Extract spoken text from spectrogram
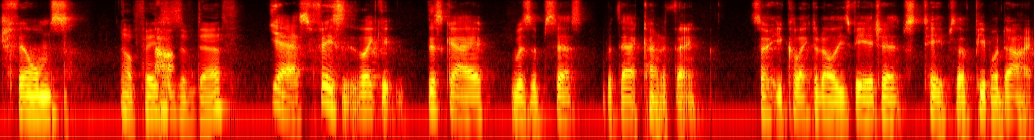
films. Oh, Faces uh, of Death. Yes, faces like this guy was obsessed with that kind of thing. So he collected all these VHS tapes of people dying.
